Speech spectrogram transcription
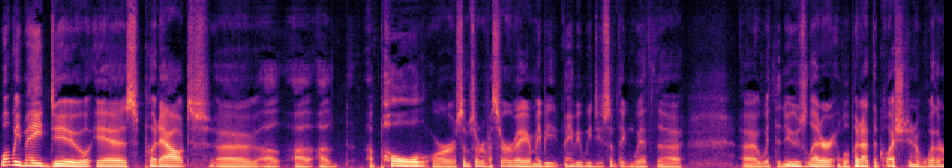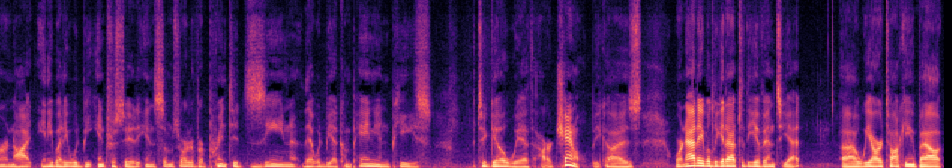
what we may do is put out uh, a, a, a, poll or some sort of a survey, or maybe maybe we do something with uh, uh, with the newsletter, and we'll put out the question of whether or not anybody would be interested in some sort of a printed zine that would be a companion piece to go with our channel because we're not able to get out to the events yet. Uh, we are talking about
